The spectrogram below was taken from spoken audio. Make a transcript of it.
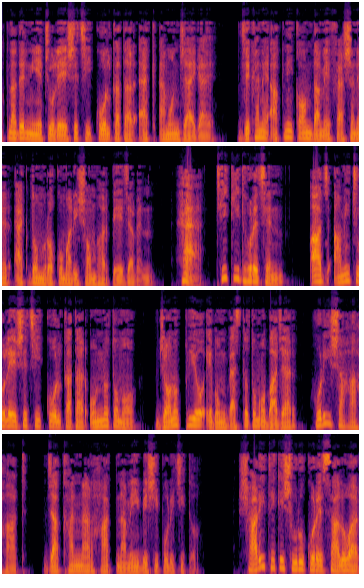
আপনাদের নিয়ে চলে এসেছি কলকাতার এক এমন জায়গায় যেখানে আপনি কম দামে ফ্যাশনের একদম রকমারি সম্ভার পেয়ে যাবেন। হ্যাঁ ঠিকই ধরেছেন আজ আমি চলে এসেছি কলকাতার অন্যতম জনপ্রিয় এবং ব্যস্ততম বাজার হরিশাহা হাট যা খান্নার হাট নামেই বেশি পরিচিত। শাড়ি থেকে শুরু করে সালোয়ার,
